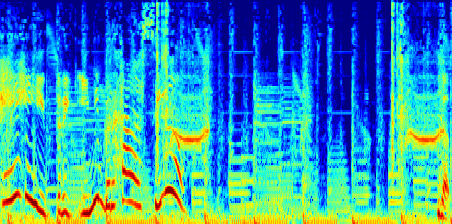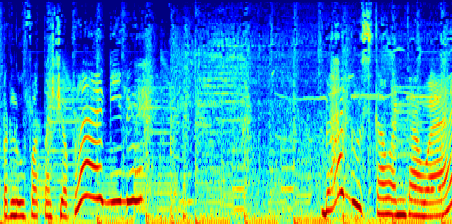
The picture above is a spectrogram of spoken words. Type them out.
Hei, trik ini berhasil. Gak perlu Photoshop lagi deh. Bagus kawan-kawan.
